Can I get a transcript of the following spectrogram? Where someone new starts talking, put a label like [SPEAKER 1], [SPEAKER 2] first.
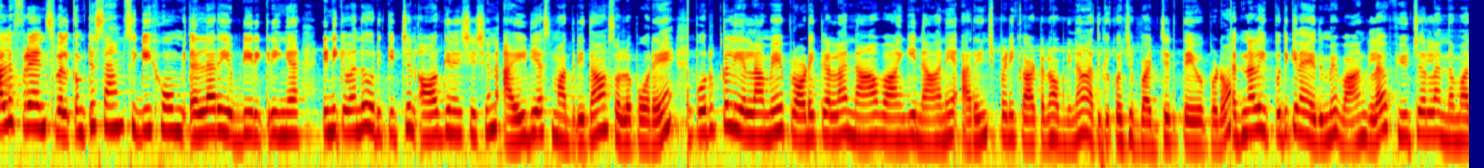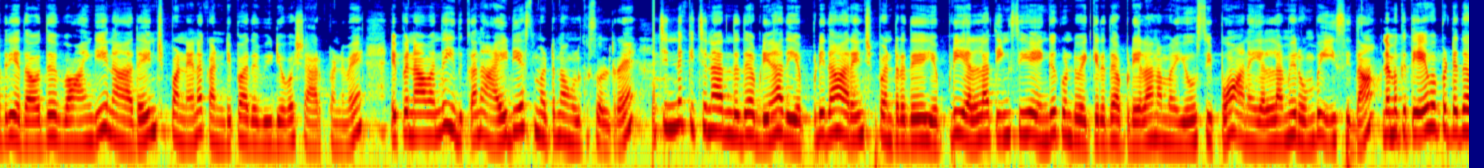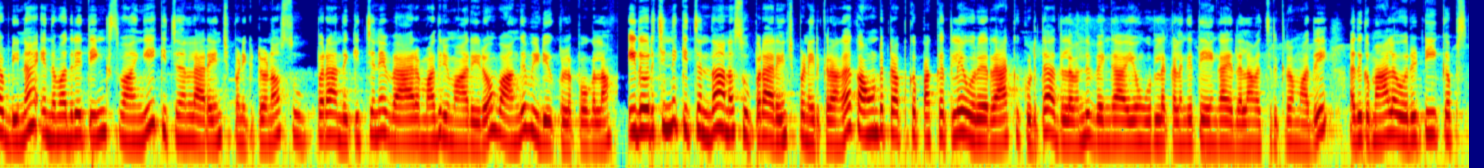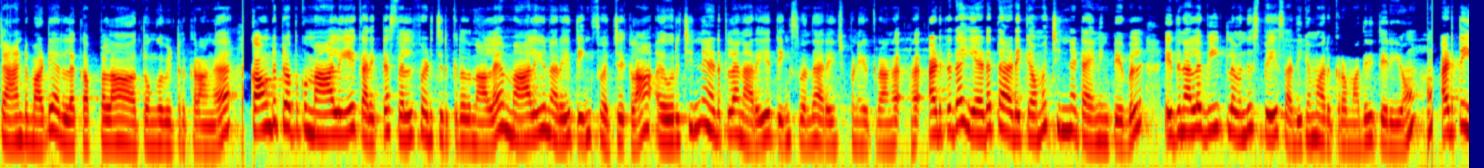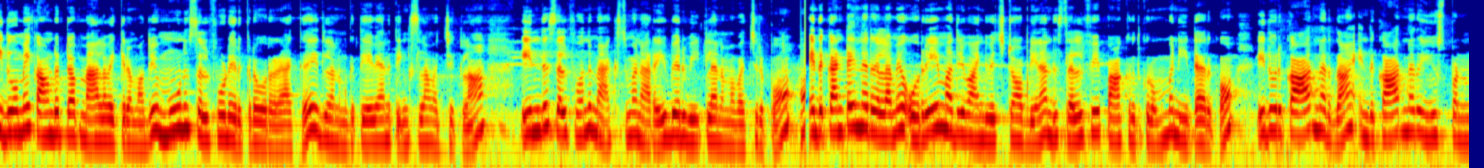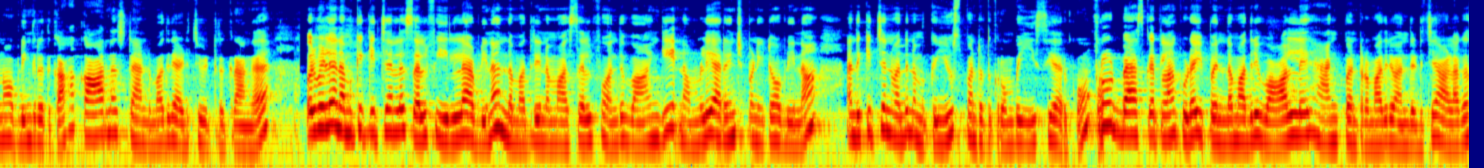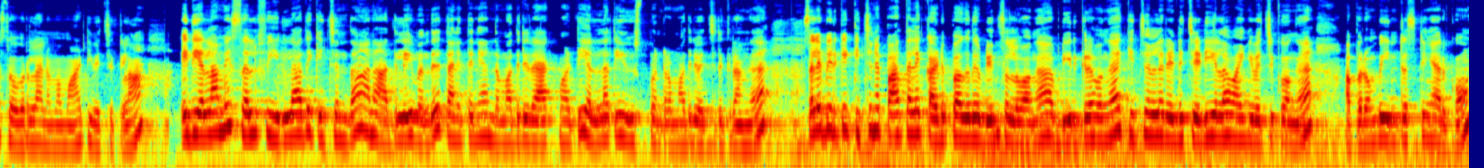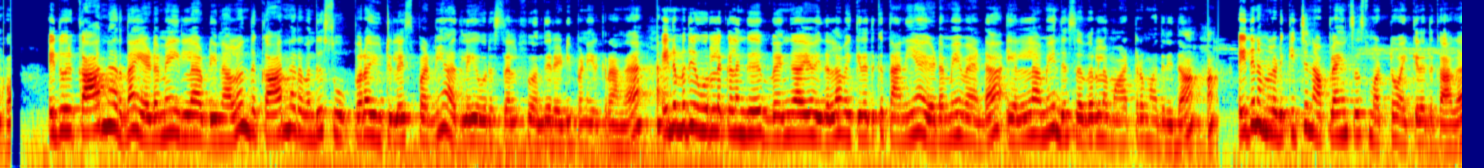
[SPEAKER 1] Hello friends welcome to சாம்சிகி home எல்லாரும் எப்படி இருக்கிறீங்க? இன்றைக்கி வந்து ஒரு கிச்சன் ஆர்கனைசேஷன் ஐடியாஸ் மாதிரி தான் சொல்ல போகிறேன் பொருட்கள் எல்லாமே ப்ராடக்ட் எல்லாம் நான் வாங்கி நானே அரேஞ்ச் பண்ணி காட்டணும் அப்படின்னா அதுக்கு கொஞ்சம் பட்ஜெட் தேவைப்படும். அதனால இப்போதைக்கு நான் எதுவுமே வாங்கலை. ஃப்யூச்சரில் இந்த மாதிரி ஏதாவது வாங்கி நான் அரேஞ்ச் பண்ணேன்னா கண்டிப்பாக அதை வீடியோவை ஷேர் பண்ணுவேன். இப்போ நான் வந்து இதுக்கான ஐடியாஸ் மட்டும் நான் உங்களுக்கு சொல்கிறேன் சின்ன கிச்சனாக இருந்தது அப்படின்னா அதை எப்படி தான் அரேஞ்ச் பண்ணுறது எப்படி எல்லா திங்ஸையும் எங்கே கொண்டு வைக்கிறது? அப்படியெல்லாம் நம்ம யோசிப்போம். ஆனால் எல்லாமே ரொம்ப ஈஸி தான். நமக்கு தேவைப்பட்டது அப்படின்னா இந்த மாதிரி திங்ஸ் வாங்கி கிச்சனில் அரேஞ்ச் பண்ணிக்கிட்டோம்னா சூப்பராக அந்த கிச்சனே வேறு மாதிரி மாறிடும் வாங்க வீடியோக்குள்ளே போகலாம். இது ஒரு சின்ன கிச்சன் தான் ஆனால் சூப்பராக அரேஞ்ச் பண்ணியிருக்காங்க கவுண்டர் டாப்புக்கு பக்கத்துலேயே ஒரு ரேக்கு கொடுத்து அதில் வந்து வெங்காயம் உருளைக்கிழங்கு தேங்காய் இதெல்லாம் வச்சிருக்கிற மாதிரி அதுக்கு மேலே ஒரு டீ கப் ஸ்டாண்டு மாட்டி அதில் கப்பெல்லாம் தொங்க விட்டுருக்காங்க கவுண்டர் டாப்புக்கு மேலேயே கரெக்டாக செல்ஃப் அடிச்சிருக்கிறதுனால மேலேயும் நிறைய திங்ஸ் வச்சுக்கலாம் அது ஒரு சின்ன இடத்துல நிறைய திங்ஸ் வந்து அரேஞ்ச் பண்ணியிருக்காங்க அடுத்ததாக இடத்த அடைக்காம சின்ன டைனிங் டேபிள் இதனால வீட்டில் வந்து ஸ்பேஸ் அதிகமாக இருக்கிற மாதிரி தெரியும். அடுத்து இதுவுமே கவுண்டர் டாப் மேலே வைக்கிற மாதிரி மூணு செல்ஃபோடு இருக்கிற ஒரு ரேக்கு இதில் நமக்கு தேவையான திங்ஸ்லாம் வச்சுக்கலாம். இந்த செல்ஃப் வந்து மேக்ஸிமம் நிறைய பேர் வீட்டில் நம்ம வச்சுருப்போம். இந்த கண்டெய்னர் எல்லாமே ஒரே மாதிரி வாங்கி வச்சிட்டோம் அப்படின்னா அந்த செல்ஃபே பார்க்குறதுக்கு ரொம்ப நீட்டாக இருக்கும். இது ஒரு கார்னர் தான். இந்த கார்னரை யூஸ் பண்ணணும் அப்படிங்கிறதுக்காக கார்னர் ஸ்டாண்ட் மாதிரி அடிச்சு விட்டுருக்காங்க ஒருவேளை நமக்கு கிச்சனில் செல்ஃப் இல்லை அப்படின்னா இந்த மாதிரி நம்ம செல்ஃப் வந்து வாங்கி நம்மளே அரேஞ்ச் பண்ணிட்டோம் அப்படின்னா அந்த கிச்சன் வந்து நமக்கு யூஸ் பண்ணுறதுக்கு ரொம்ப ஈஸியாக இருக்கும். ஃப்ரூட் பேஸ்கெட்லாம் கூட இப்போ இந்த மாதிரி வால்லே ஹேங் பண்ணுற மாதிரி வந்துடுச்சு. அழகாக சுவரில் நம்ம மாட்டி வச்சுக்கலாம். இது எல்லாமே செல்ஃப் இல்லாத கிச்சன் தான். ஆனால் அதிலே வந்து தனித்தனியாக அந்த மாதிரி ரேக் மாட்டி எல்லாத்தையும் யூஸ் பண்ணுற மாதிரி வச்சுருக்காங்க சில பேருக்கு கிச்சனை பார்த்தாலே கடுப்பாகுது அப்படின்னு சொல்லுவாங்க. அப்படி இருக்கிறவங்க கிச்சனில் ரெண்டு செடியெல்லாம் வாங்கி வச்சுக்கோங்க. அப்போ ரொம்ப இன்ட்ரெஸ்டிங்காக இருக்கும். இது ஒரு கார்னர் தான் இடமே இல்லை அப்படின்னாலும் இந்த கார்னரை வந்து சூப்பராக யூட்டிலைஸ் பண்ணி அதுலேயே ஒரு செல்ஃப் வந்து ரெடி பண்ணியிருக்கிறாங்க இந்த மாதிரி உருளைக்கிழங்கு வெங்காயம் இதெல்லாம் வைக்கிறதுக்கு தனியாக இடமே வேண்டாம். எல்லாமே இந்த செவரில் மாட்டுற மாதிரி தான். இது நம்மளோட கிச்சன் அப்ளையன்சஸ் மட்டும் வைக்கிறதுக்காக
